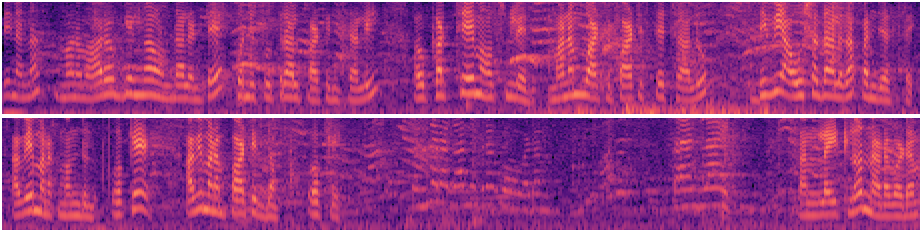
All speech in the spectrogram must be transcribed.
నాన్న మనం ఆరోగ్యంగా ఉండాలంటే కొన్ని సూత్రాలు పాటించాలి. అవి ఖర్చు ఏం అవసరం లేదు. మనం వాటిని పాటిస్తే చాలు. దివ్య ఔషధాలుగా పనిచేస్తాయి. అవే మనకు మందులు. ఓకే? అవి మనం పాటిద్దాం. ఓకే. సన్లైట్లో నడవడం.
